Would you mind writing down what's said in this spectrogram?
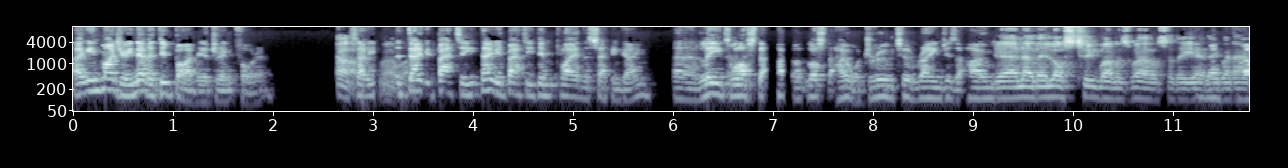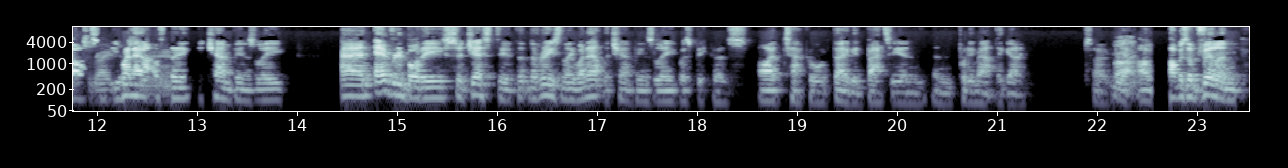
Uh, he- mind you, he never did buy me a drink for it. So Oh, well, well. David Batty, David Batty didn't play in the second game. Uh, Leeds lost at lost at home or drew to Rangers at home. Yeah, no, they lost 2-1 as well. So they yeah, they went out to Rangers. went out Yeah, of the Champions League, and everybody suggested that the reason they went out of the Champions League was because I'd tackled David Batty and, and put him out of the game. So yeah, I, I was a villain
